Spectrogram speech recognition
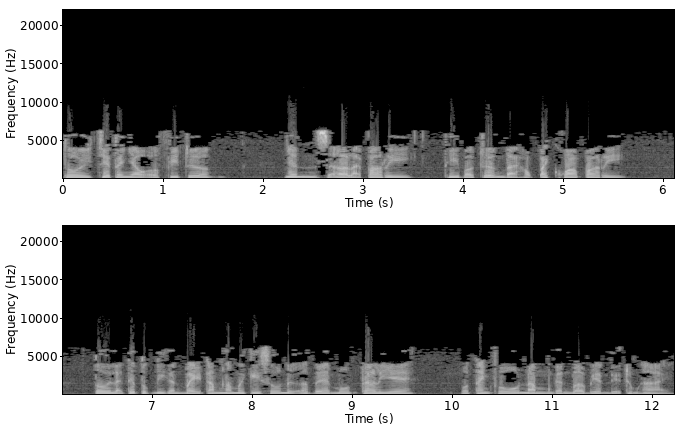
Chúng tôi chia tay nhau ở phi trường. Nhân sẽ ở lại Paris, thi vào trường Đại học Bách khoa Paris. Tôi lại tiếp tục đi gần 750 km số nữa về Montpellier, một thành phố nằm gần bờ biển Địa Trung Hải,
